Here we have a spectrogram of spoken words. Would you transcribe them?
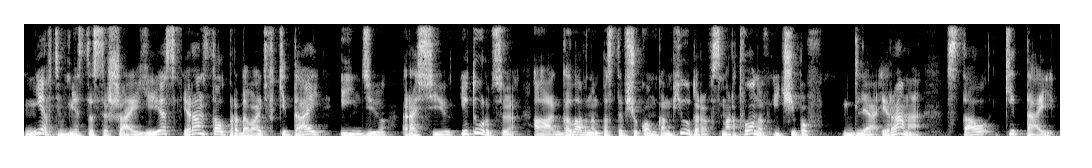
Нефть вместо США и ЕС Иран стал продавать в Китай, Индию, Россию и Турцию, а главным поставщиком компьютеров, смартфонов и чипов для Ирана стал Китай.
